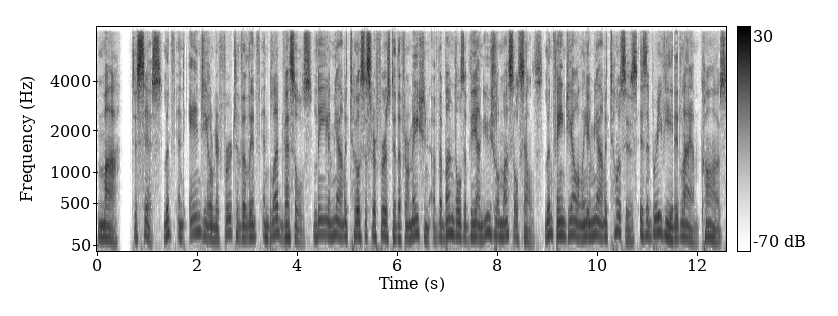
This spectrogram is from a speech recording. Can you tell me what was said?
ma, to cis. Lymph and angio refer to the lymph and blood vessels. Leiomyomatosis refers to the formation of the bundles of the unusual muscle cells. Lymphangioleiomyomatosis is abbreviated LAM. Cause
